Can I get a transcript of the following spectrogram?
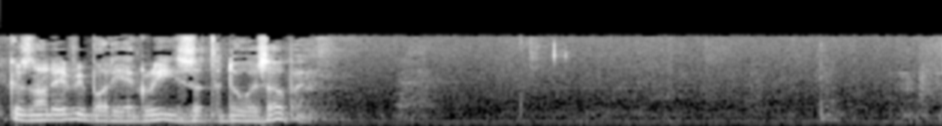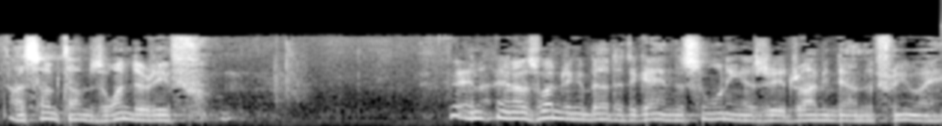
Because not everybody agrees that the door is open. I sometimes wonder if and, and I was wondering about it again this morning as we were driving down the freeway.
